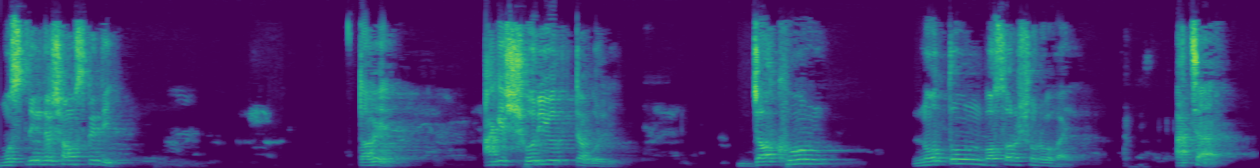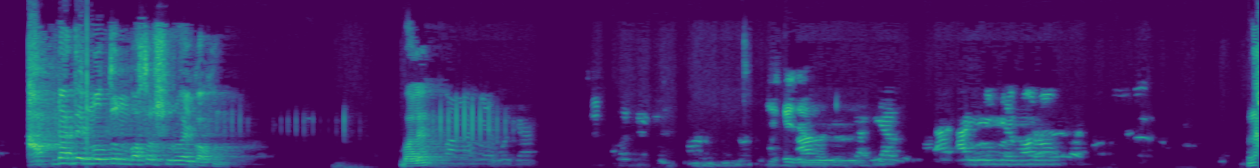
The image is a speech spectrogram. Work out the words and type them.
মুসলিমদের সংস্কৃতি? তবে আগে শরীয়তটা বলি, যখন নতুন বছর শুরু হয় আচ্ছা আপনাদের নতুন বছর শুরু হয় কখন? বলেন। না,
